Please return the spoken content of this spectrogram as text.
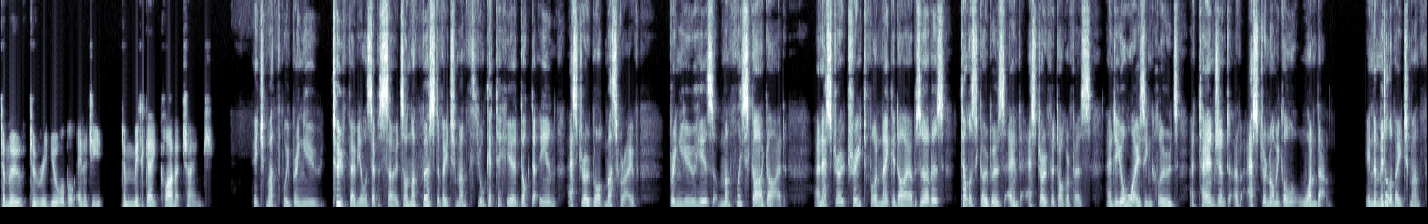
to move to renewable energy to mitigate climate change. Each month we bring you two fabulous episodes. On the first of each month, you'll get to hear Dr. Ian Astroblog Musgrave bring you his monthly sky guide, an astro treat for naked eye observers, telescopers, and astrophotographers, and he always includes a tangent of astronomical wonder. In the middle of each month,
